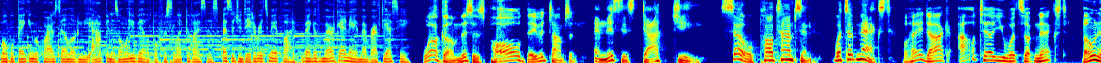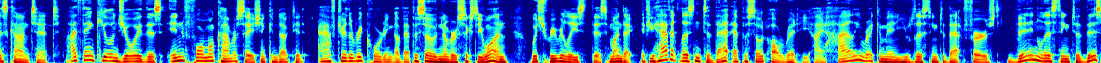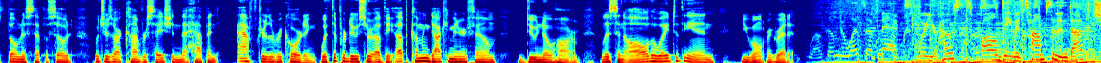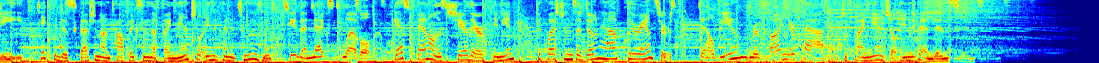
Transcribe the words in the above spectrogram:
Mobile banking requires downloading the app and is only available for select devices. Message and data rates may apply. Bank of America and a member FDIC. Welcome. This is Paul David Thompson. And this is Doc G. So, Paul Thompson, what's up next? Well, hey, Doc, I'll tell you what's up next bonus content. I think you'll enjoy this informal conversation conducted after the recording of episode number 61, which we released this Monday. If you haven't listened to that episode already, I highly recommend you listening to that first, then listening to this bonus episode, which is our conversation that happened after the recording with the producer of the upcoming documentary film Do No Harm. Listen all the way to the end. You won't regret it. Welcome What's Up Next, where your hosts Paul David Thompson and Doc G take the discussion on topics in the financial independence movement to the next level. Guest panelists share their opinion to questions that don't have clear answers to help you refine your path to financial independence.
